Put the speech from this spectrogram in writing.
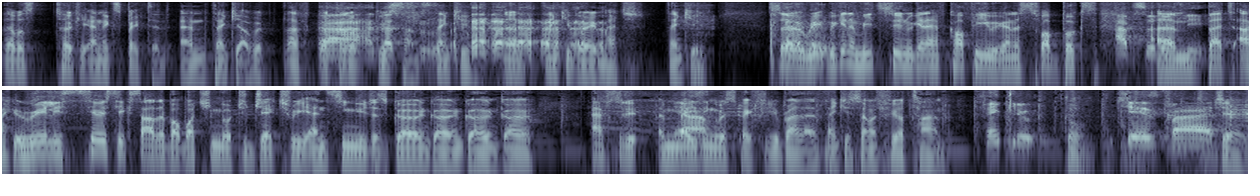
That was totally unexpected. And thank you. I've got, I've got ah, goosebumps. Thank you. No, thank you very much. Thank you. So we, are going to meet soon. We're going to have coffee. We're going to swap books. Absolutely. Um, but I'm really seriously excited about watching your trajectory and seeing you just go and go and go and go. Absolute amazing yeah. respect for you, brother. Thank you so much for your time. Thank you. Cool. Cheers. Bye. Cheers.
